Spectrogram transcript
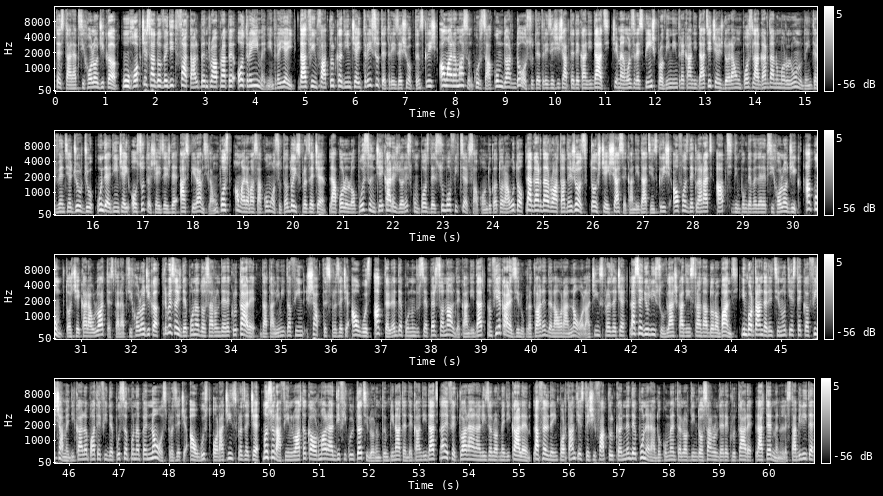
testarea psihologică. Un hop ce s-a dovedit fatal pentru aproape o treime dintre ei, dat fiind faptul că din cei 300 238 înscriși, au mai rămas în curs acum doar 237 de candidați. Cei mai mulți respinși provin dintre candidații ce își doreau un post la garda numărul 1 de intervenție Giurgiu, unde din cei 160 de aspiranți la un post au mai rămas acum 112. La polul opus sunt cei care își doresc un post de subofițer sau conducător auto la garda roata de jos. Toți cei șase candidați înscriși au fost declarați apți din punct de vedere psihologic. Acum, toți cei care au luat testarea psihologică trebuie să-și depună dosarul de recrutare, data limită fiind 17 august, actele depunându-se personal de candidat în fiecare zi lucrătoare de la ora 9 la 15 la sediul Isu Vlașca din strada Dorobanți. Important de reținut este că fișa medicală poate fi depusă până pe 19 august ora 15, măsura fiind luată ca urmare a dificultăților întâmpinate de candidați la efectuarea analizelor medicale. La fel de important este și faptul că nedepunerea documentelor din dosarul de recrutare la termenele stabilite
